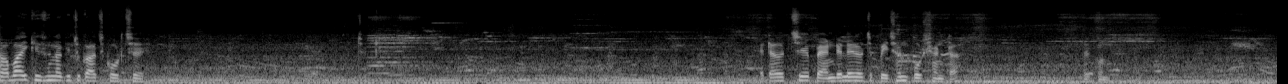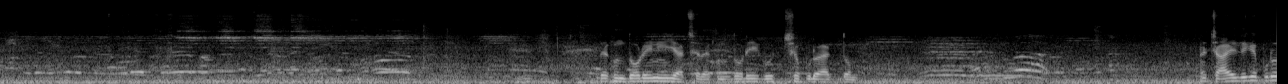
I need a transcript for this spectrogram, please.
সবাই কিছু না কিছু কাজ করছে। এটা হচ্ছে প্যান্ডেলের হচ্ছে পেছন পোর্শনটা দেখুন। দেখুন, দড়ি নিয়ে যাচ্ছে, দেখুন, দড়ি গুচ্ছে পুরো একদম। চারিদিকে পুরো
